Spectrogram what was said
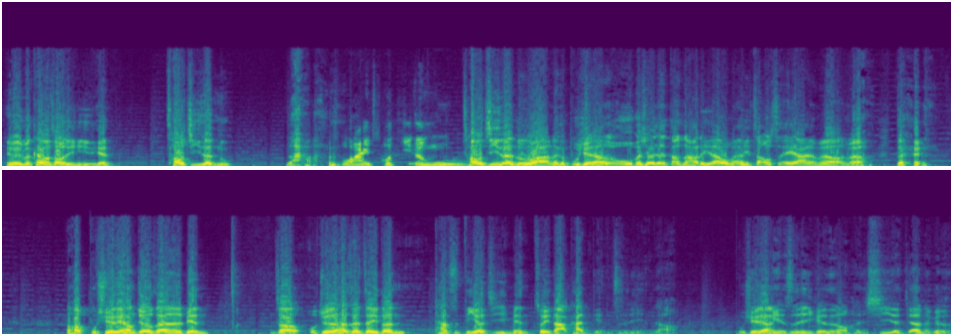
你们有没有看过超级星期天？超级任务，知道吧？超级任务。超级任务啊！那个补学亮说：“我们现在到哪里了？我们要去找谁啊？有没有？有没有？” 对。然后补学亮就在那边，你知道？我觉得他在这一段。他是第二集里面最大看点之一，你知道，补学亮也是一个那种很吸人家那个，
